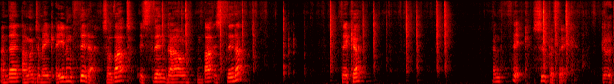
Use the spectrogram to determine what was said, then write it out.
And then I'm going to make even thinner. So that is thinned down and that is thinner, thicker and thick, super thick. Good.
